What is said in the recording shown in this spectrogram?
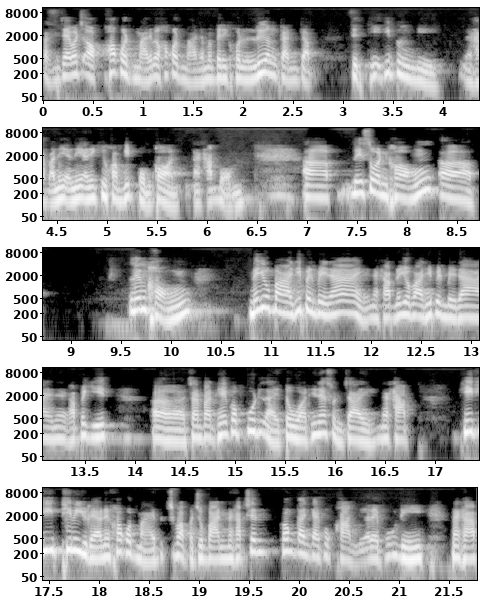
ตัดสินใจว่าจะออกข้อกฎหมายหรือไม่ออกข้อกฎหมายเนี่ยมันเป็นคนเรื่องกันกับสิทธิที่พึงมีนะครับ อันนี้อันนี้อันนี้คือความคิดผมก่อนนะครับ ผมในส่วนของเรื่องของนโยบายที่เป็นไปได้นะครับ นโยบายที่เป็นไปได้นะครับเมื่อกี้อาจารย์ปานเทพก็พูดหลายตัวที่น่าสนใจนะครับ ที่ที่ที่มีอยู่แล้วในข้อกฎหมายฉบับปัจจุบันนะครับ เช่นป้องกันการผูกขาดหรืออะไรพวกนี้นะครับ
